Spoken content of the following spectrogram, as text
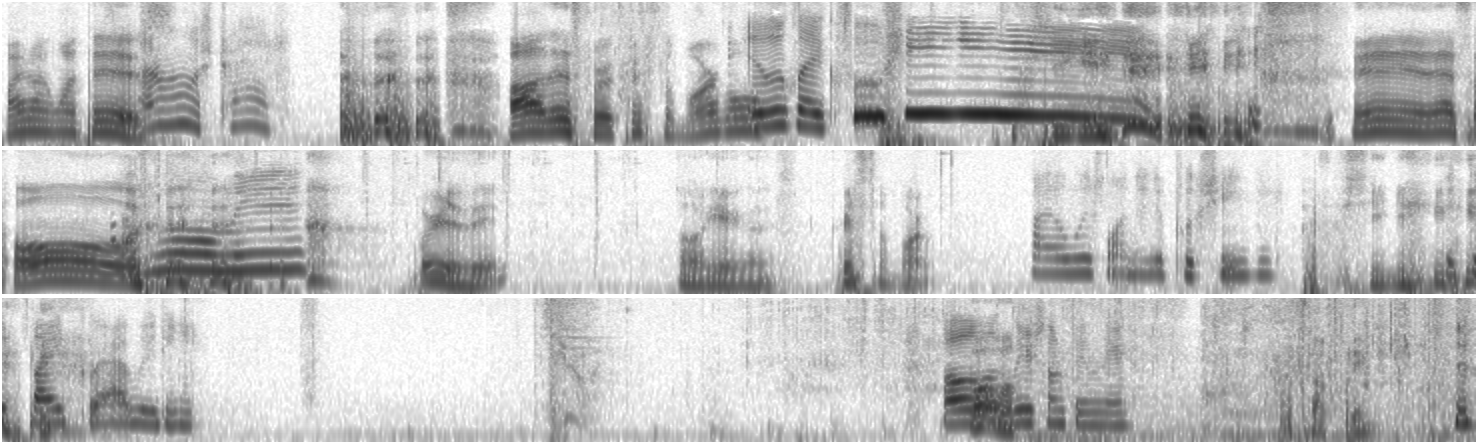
Why do I want this? I don't know. It's trash. All this for a crystal marble? It looks like fushigi. Man, that's old. Know, man. Where is it? Oh, here it goes. Crystal marble. I always wanted a fushigi. Shiggy. It could fight gravity. Oh, Uh-oh. look, there's something there. Something.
